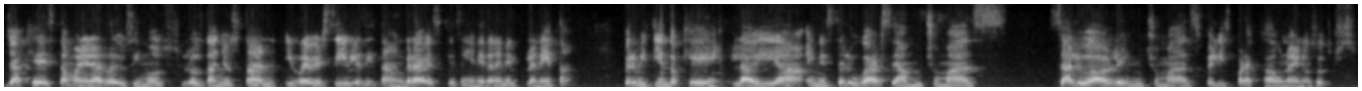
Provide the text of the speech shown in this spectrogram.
ya que de esta manera reducimos los daños tan irreversibles y tan graves que se generan en el planeta, permitiendo que la vida en este lugar sea mucho más saludable y mucho más feliz para cada uno de nosotros.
